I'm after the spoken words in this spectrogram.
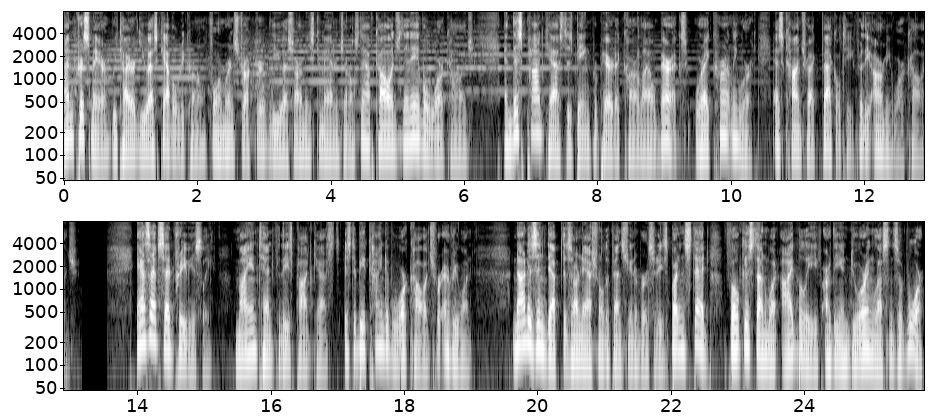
I'm Chris Mayer, retired U.S. Cavalry Colonel, former instructor of the U.S. Army's Command and General Staff College, the Naval War College, and this podcast is being prepared at Carlisle Barracks, where I currently work as contract faculty for the Army War College. As I've said previously, my intent for these podcasts is to be a kind of war college for everyone, not as in depth as our national defense universities, but instead focused on what I believe are the enduring lessons of war,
